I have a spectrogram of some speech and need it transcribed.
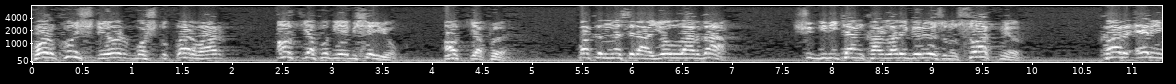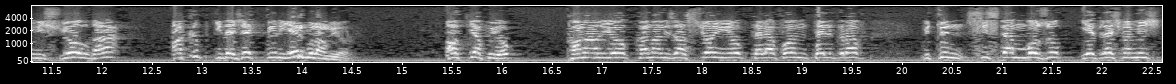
Korkunç diyor boşluklar var. Altyapı diye bir şey yok. Altyapı. Bakın mesela yollarda şu biriken karları görüyorsunuz. Su akmıyor. Kar erimiş yolda akıp gidecek bir yer bulamıyor. Altyapı yok. Kanal yok, kanalizasyon yok, telefon, telgraf, bütün sistem bozuk, yetleşmemiş,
